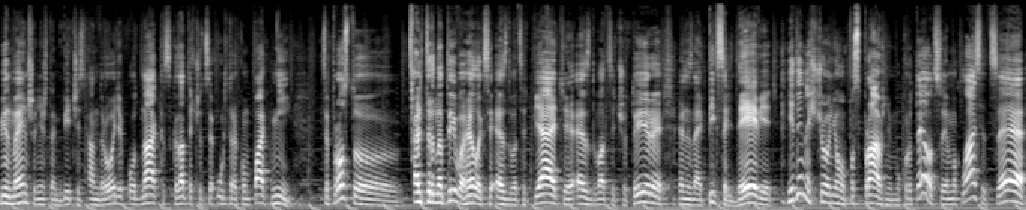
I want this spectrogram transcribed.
він менше, ніж там більшість андроїдів. Однак сказати, що це ультракомпакт, ні. Це просто альтернатива Galaxy S25, S24, я не знаю, Pixel 9. Єдине, що у нього по-справжньому круте у своєму класі, це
